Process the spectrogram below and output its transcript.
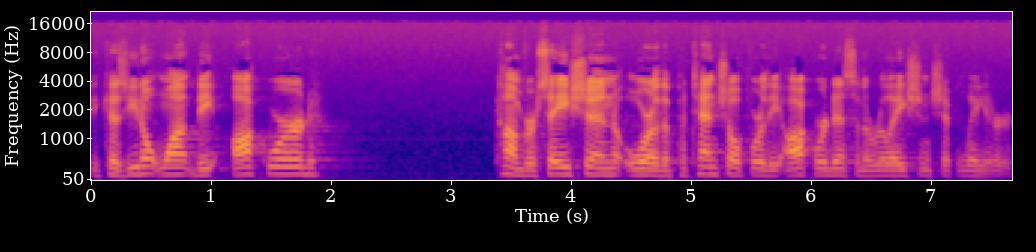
because you don't want the awkward conversation or the potential for the awkwardness in the relationship later.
